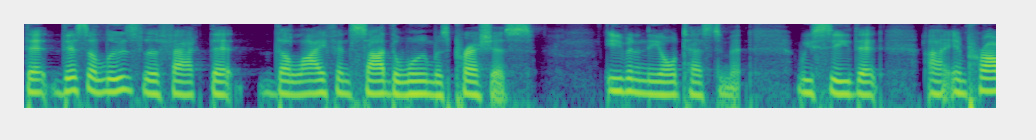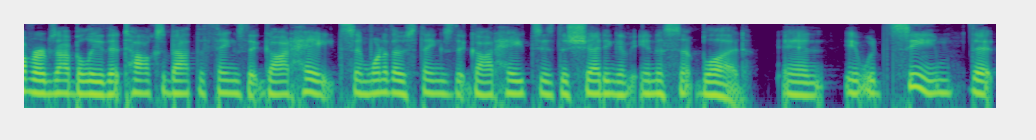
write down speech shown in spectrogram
that this alludes to the fact that the life inside the womb is precious even in the Old Testament. We see that uh, in Proverbs, I believe, that talks about the things that God hates. And one of those things that God hates is the shedding of innocent blood. And it would seem that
